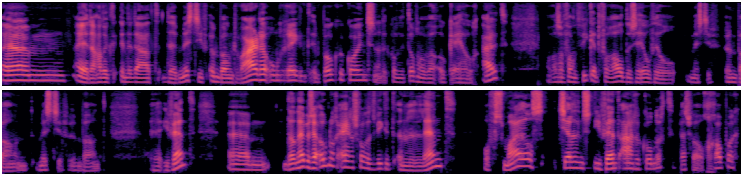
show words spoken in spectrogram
Oh ja, dan had ik inderdaad de Mischief Unbound waarde omgerekend in Pokécoins. Nou, daar kwam die toch nog wel oké hoog uit. Er was er van het weekend vooral dus heel veel Mischief Unbound, Mischief Unbound event. Ehm, dan hebben ze ook nog ergens van het weekend een Land of Smiles Challenge event aangekondigd. Best wel grappig.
